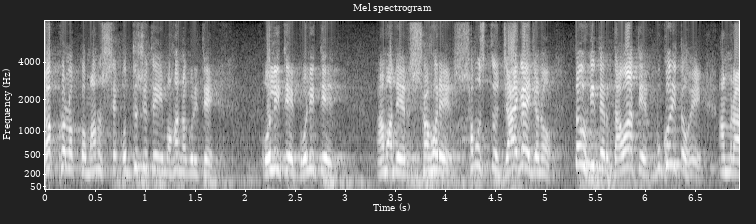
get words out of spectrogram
লক্ষ লক্ষ মানুষের অধ্যুষিত এই মহানগরীতে, অলিতে, গলিতে, আমাদের শহরের সমস্ত জায়গায় যেন তৌহিদের দাওয়াতে মুখরিত হয়ে আমরা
